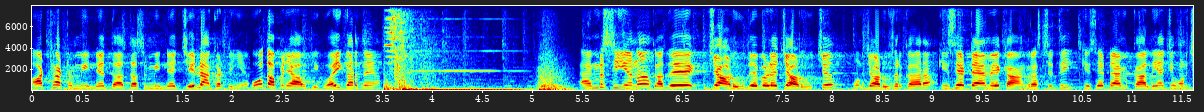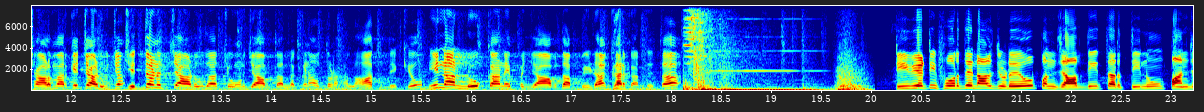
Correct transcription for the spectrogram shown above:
8-8 ਮਹੀਨੇ 10-10 ਮਹੀਨੇ ਜੇਲ੍ਹਾਂ ਕੱਟੀਆਂ, ਉਹ ਤਾਂ ਪੰਜਾਬ ਦੀ ਗਵਾਹੀ ਕਰਦੇ ਆ। ਐਮਸੀ ਆ ਨਾ, ਕਦੇ ਝਾੜੂ ਦੇ ਵੇਲੇ ਝਾੜੂ 'ਚ, ਹੁਣ ਝਾੜੂ ਸਰਕਾਰ ਆ, ਕਿਸੇ ਟਾਈਮ ਇਹ ਕਾਂਗਰਸ 'ਚ ਸੀ, ਕਿਸੇ ਟਾਈਮ ਕਾਲੀਆਂ 'ਚ, ਹੁਣ ਛਾਲ ਮਾਰ ਕੇ ਝਾੜੂ 'ਚ, ਜਿੱਦਣ ਝਾੜੂ ਦਾ ਚੋਣ ਜਾਬਤਾ ਲੱਗਣਾ ਉਦੋਂ ਹਾਲਾਤ ਦੇਖਿਓ, ਇਹਨਾਂ ਲੋਕਾਂ ਨੇ ਪੰਜਾਬ ਦਾ ਬੇੜਾ ਘਰ ਕਰ ਦਿੱਤਾ। ਟੀਵੀ 84 ਦੇ ਨਾਲ ਜੁੜੇ ਹੋ। ਪੰਜਾਬ ਦੀ ਧਰਤੀ ਨੂੰ ਪੰਜ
